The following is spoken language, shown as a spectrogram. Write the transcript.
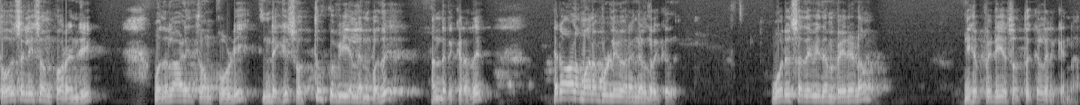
சோசியலிசம் குறைஞ்சி முதலாளித்துவம் கூடி இன்றைக்கு சொத்து குவியல் என்பது வந்திருக்கிறது. ஏராளமான புள்ளி விவரங்கள் இருக்குது. ஒரு சதவீதம் பேரிடம் மிகப்பெரிய சொத்துக்கள் இருக்கின்றன.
